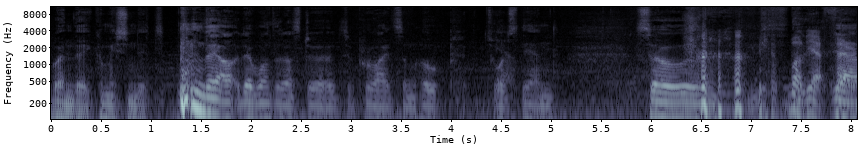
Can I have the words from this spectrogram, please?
when they commissioned it. they are, they wanted us to to provide some hope towards Yeah. the end. So Well, yeah, fair yeah,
